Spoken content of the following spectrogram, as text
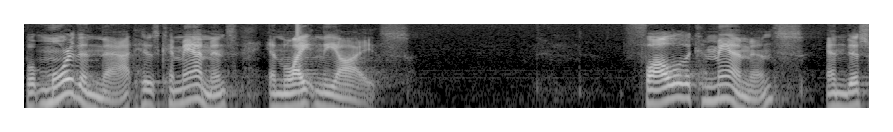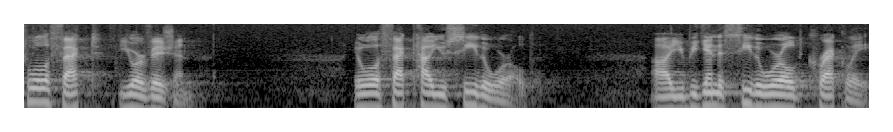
But more than that, His commandments enlighten the eyes. Follow the commandments, and this will affect your vision. It will affect how you see the world. Uh, you begin to see the world correctly.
